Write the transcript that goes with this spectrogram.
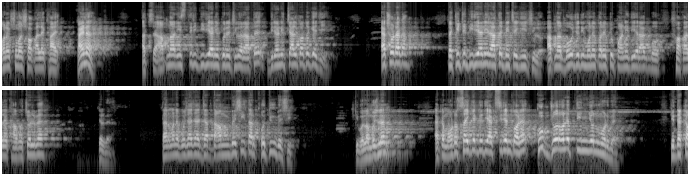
অনেক সময় সকালে খায়। তাই না? আচ্ছা আপনার স্ত্রী বিরিয়ানি করেছিল রাতে। বিরিয়ানির চাল কত কেজি? একশো টাকা। তা কিছু বিরিয়ানি রাতে বেঁচে গিয়েছিল। আপনার বউ যদি মনে করে একটু পানি দিয়ে রাখব, সকালে খাব। চলবে? চলবে না। তার মানে বোঝা যায়, যার দাম বেশি, তার ক্ষতিও বেশি। কি বললাম, বুঝলেন? একটা মোটর সাইকেল যদি অ্যাক্সিডেন্ট করে, খুব জোর হলে তিনজন মরবে। কিন্তু একটা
